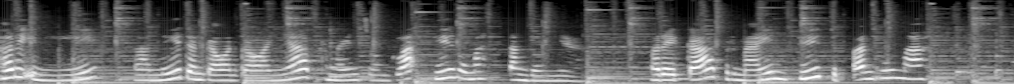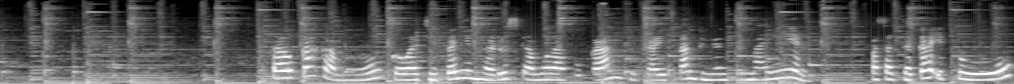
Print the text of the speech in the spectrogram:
Hari ini, Rani dan kawan-kawannya bermain congklak di rumah tetangganya. Mereka bermain di depan rumah. Tahukah kamu kewajiban yang harus kamu lakukan berkaitan dengan bermain? Apa sajakah itu?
